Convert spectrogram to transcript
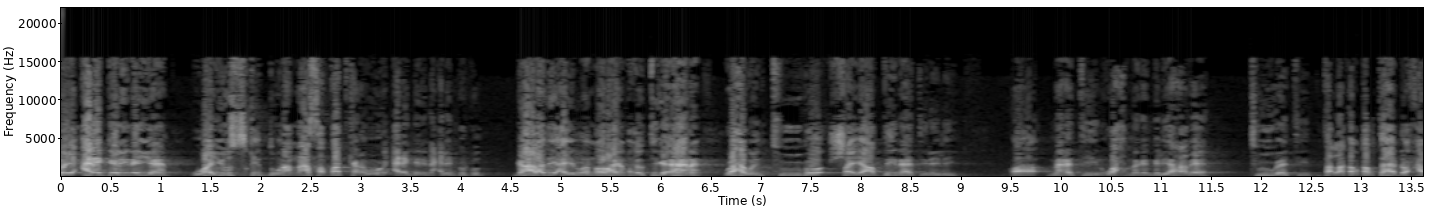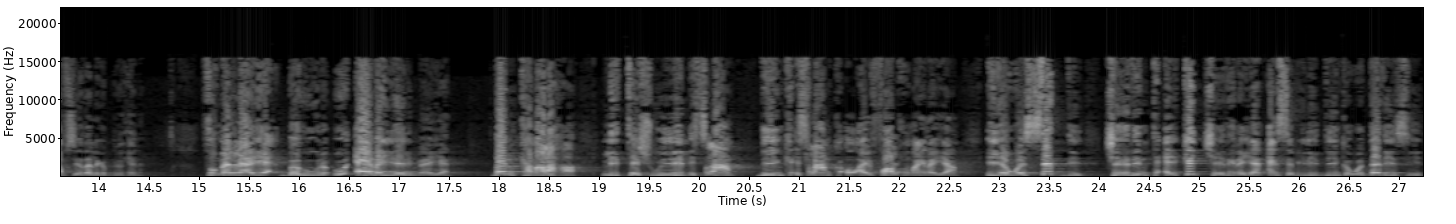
way carogelinayaan wa yuskiduuna naasa dadkana way u carogelina calayhim korkooda. Gaaladii ay la noolaayeen qaxootiga ahana waxa weyn tuugo shayaadiin hatiin ay leeyihiin mana tihiin wax magangelyo rabee tuugatiin inta la qabqabta hadhow xabsiyada laga buuxina. Uma laa ya'bahuuna u aaba yeeli maayaan. Dan kama laha litashwiihi اislaam diinka islaamka oo ay fool xumaynayaan iyo wasadi jeedinta ay ka jeedinayaan can sabiilihi diinka wadadiisii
